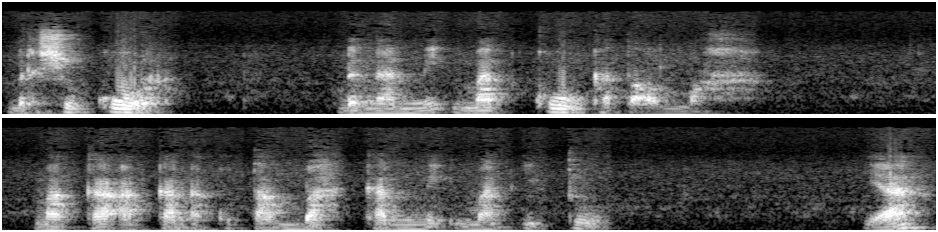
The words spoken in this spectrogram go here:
bersyukur dengan nikmatku kata Allah, maka akan aku tambahkan nikmat itu. Ya,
